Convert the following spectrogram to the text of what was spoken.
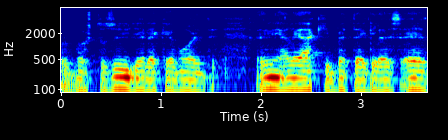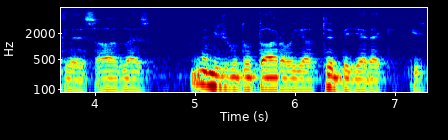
hogy most az ő gyereke majd ilyen lelki beteg lesz, ez lesz, az lesz. Nem is gondolt arra, hogy a többi gyerek is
